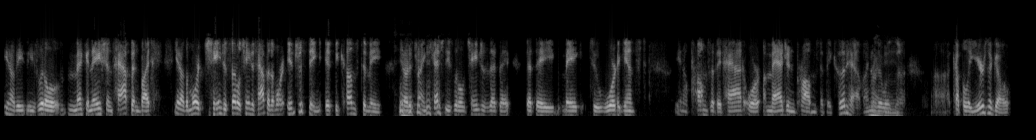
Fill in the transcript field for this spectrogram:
you know the, these little machinations happen by you know the more changes subtle changes happen the more interesting it becomes to me you know to try and catch these little changes that they that they make to ward against you know problems that they've had or imagine problems that they could have. I know there was a, a couple of years ago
